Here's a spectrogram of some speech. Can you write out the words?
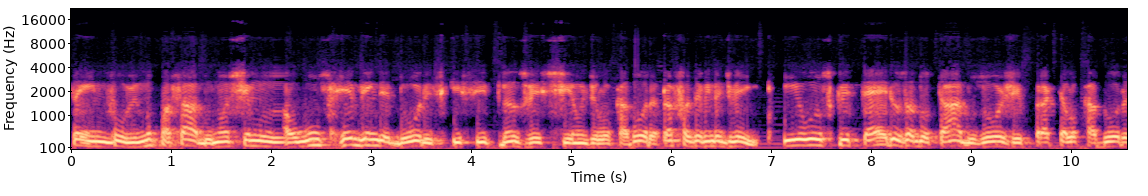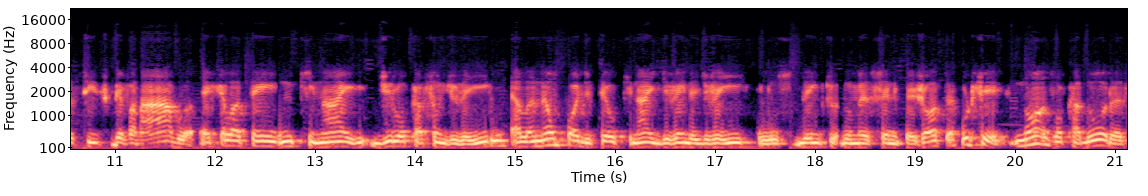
Sim, Fulvio. No passado, nós tínhamos alguns revendedores que se transvestiam de locadora para fazer venda de veículo. E os critérios adotados hoje para que a locadora se inscreva na ABLA é que ela tem um KINAI de locação de veículo, ela não pode ter o KINAI de venda de veículos dentro do meu CNPJ, porque nós, locadoras,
